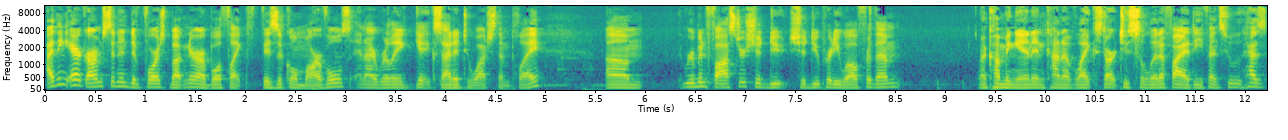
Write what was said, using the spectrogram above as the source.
I think Arik Armstead and DeForest Buckner are both like physical marvels, and I really get excited to watch them play. Um, Reuben Foster should do should do pretty well for them coming in and kind of like start to solidify a defense who has,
